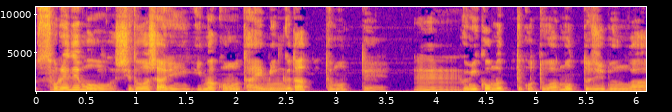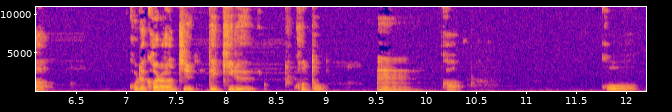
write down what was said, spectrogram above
それでも指導者に今このタイミングだって思ってうん踏。み込むってことはもっと自分がこれからじできることうん。が、こう、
